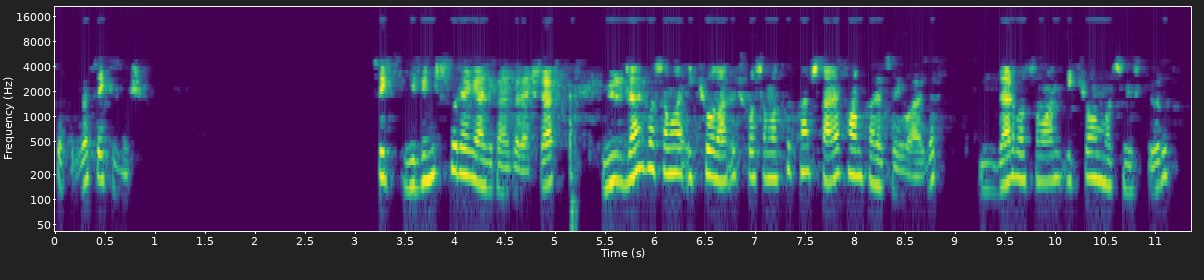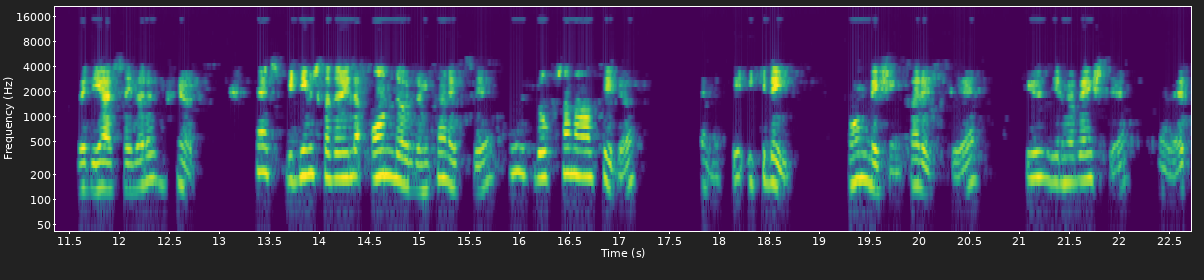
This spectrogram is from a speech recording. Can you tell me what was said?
0 ve 8'miş. 7. soruya geldik arkadaşlar. Yüzler basamağı 2 olan 3 basamaklı kaç tane tam kare sayı vardır? Yüzler basamağının 2 olmasını istiyoruz ve diğer sayıları düşünüyoruz. Evet bildiğimiz kadarıyla 14'ün karesi 196 idi. Demek ki 2 değil. 15'in karesi 225'ti. Evet.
